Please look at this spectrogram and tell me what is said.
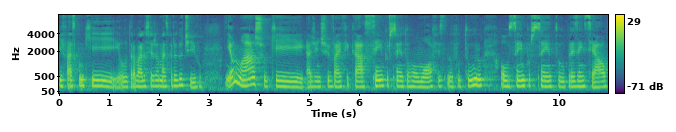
e faz com que o trabalho seja mais produtivo. Eu não acho que a gente vai ficar 100% home office no futuro ou 100% presencial.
